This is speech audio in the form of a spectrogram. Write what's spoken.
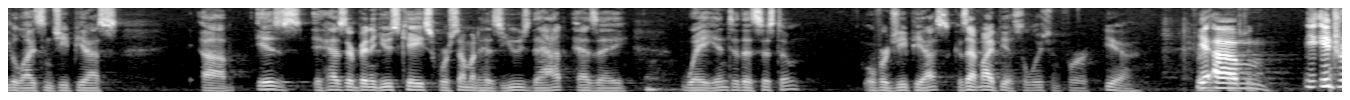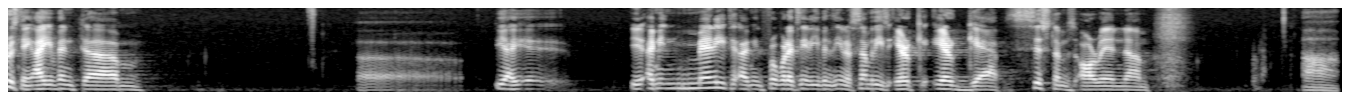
utilizing GPS, uh, is, has there been a use case where someone has used that as a way into the system over GPS? Because that might be a solution for, Yeah. for Yeah, um, interesting. I haven't, um, uh, yeah, I- yeah, I mean, many, I mean, for what I've seen, even, you know, some of these air, air gap systems are in, um, um, uh,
